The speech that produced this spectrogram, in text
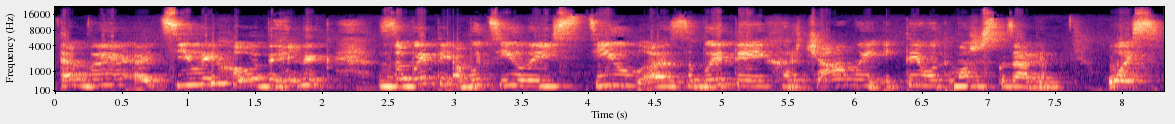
В тебе е, цілий холодильник забитий або цілий стіл е, забитий харчами, і ти от можеш сказати: ось,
